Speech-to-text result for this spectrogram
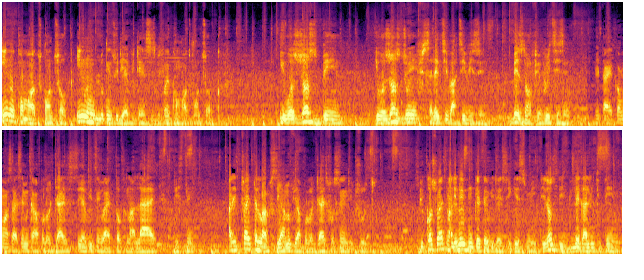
he no come out come talk. He no look into the evidences before he come out come talk. He was just being, he was just doing selective activism based on favoritism. Later he come outside say make I apologize, say everything wey I talk na lie, this thing. I dey try tell am say I no fit apologize for saying the truth. because right now they no even get evidence against me. They just dey legally detain me.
